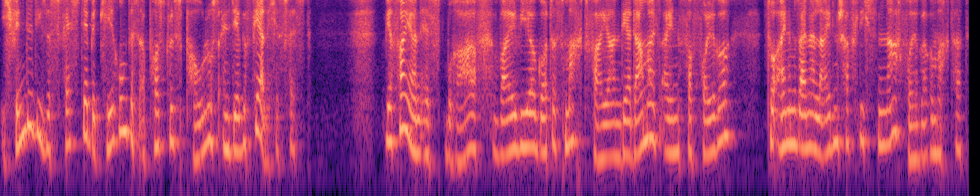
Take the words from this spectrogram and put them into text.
Ich finde dieses Fest der Bekehrung des Apostels Paulus ein sehr gefährliches Fest. Wir feiern es brav, weil wir Gottes Macht feiern, der damals ein Verfolger zu einem seiner leidenschaftlichsten Nachfolger gemacht hat.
